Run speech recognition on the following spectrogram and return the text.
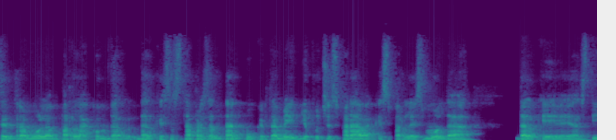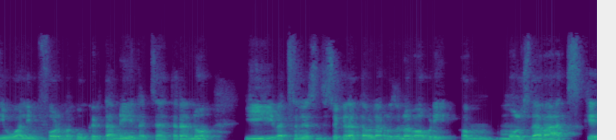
centra molt en parlar com del, del que s'està presentant concretament. Jo potser esperava que es parlés molt de, del que es diu a l'informe concretament, etc. no? I vaig tenir la sensació que la taula rodona va obrir com molts debats que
